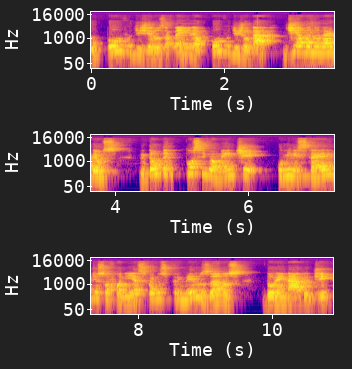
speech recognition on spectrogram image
o povo de Jerusalém, né, o povo de Judá, de abandonar Deus. Então tem possivelmente o ministério de Sofonias foi nos primeiros anos do reinado de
